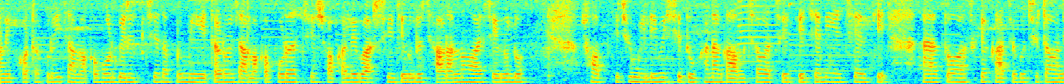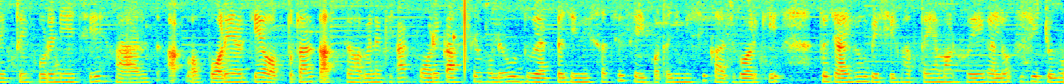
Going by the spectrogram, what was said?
অনেক কটা করেই জামা কাপড় বেরোচ্ছে। তারপর মেয়েটারও জামা কাপড় আছে, সকালে বাসি যেগুলো ছাড়ানো হয় সেগুলো সব কিছু মিলেমিশে দুখানা গামছাও আছে, কেচে নিয়েছি আর কি। তো আজকে কাচাকুচিটা অনেকটাই করে নিয়েছি। আর পরে আর কি অতটা আর কাচতে হবে না কিছু। আর পরে কাচতে হলেও দু একটা জিনিস আছে, সেই কটা জিনিসই কাচবো আর কি। তো যাই হোক, বেশিরভাগটাই আমার হয়ে গেল। যেটুকু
